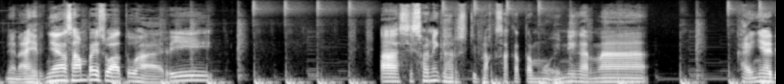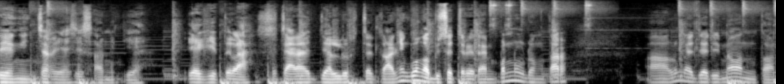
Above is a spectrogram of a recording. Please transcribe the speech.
Dan akhirnya sampai suatu hari uh, si Sonic harus dipaksa ketemu ini karena kayaknya ada yang ngincer ya si Sonic ya. Ya gitulah secara jalur ceritanya gue nggak bisa ceritain penuh dong ntar uh, lu nggak jadi nonton.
